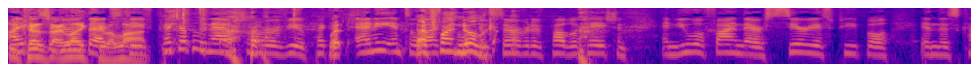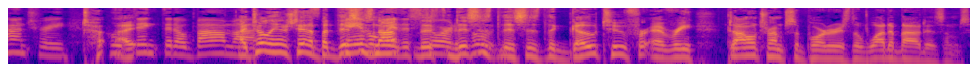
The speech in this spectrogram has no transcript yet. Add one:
because I, disagree like that, you a lot. Steve. Pick up the National Review. Pick But up any intellectual fine. No, look, conservative publication, and you will find there are serious people in this country who I- think that Obama. I totally understand that, but this is not this, this is this is the go-to for every Donald Trump supporter is the whataboutisms.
